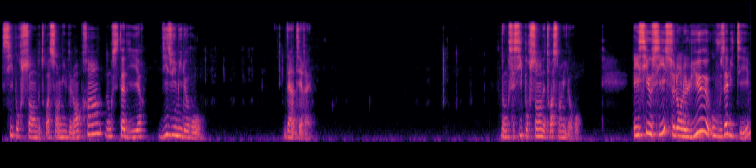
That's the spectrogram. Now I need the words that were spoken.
6% de 300 000 de l'emprunt, donc c'est-à-dire 18 000 euros d'intérêt. Donc c'est 6% des 300 000 euros. Et ici aussi, selon le lieu où vous habitez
